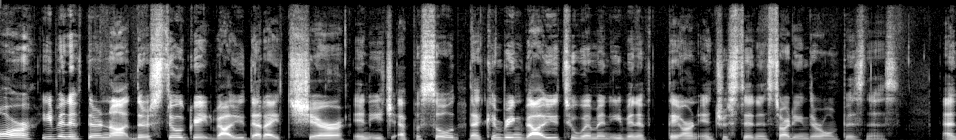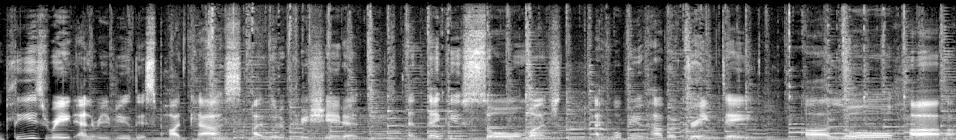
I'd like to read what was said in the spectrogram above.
Or even if they're not, there's still great value that I share in each episode that can bring value to women, even if they aren't interested in starting their own business. And please rate and review this podcast. I would appreciate it. And thank you so much. I hope you have a great day. Aloha.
